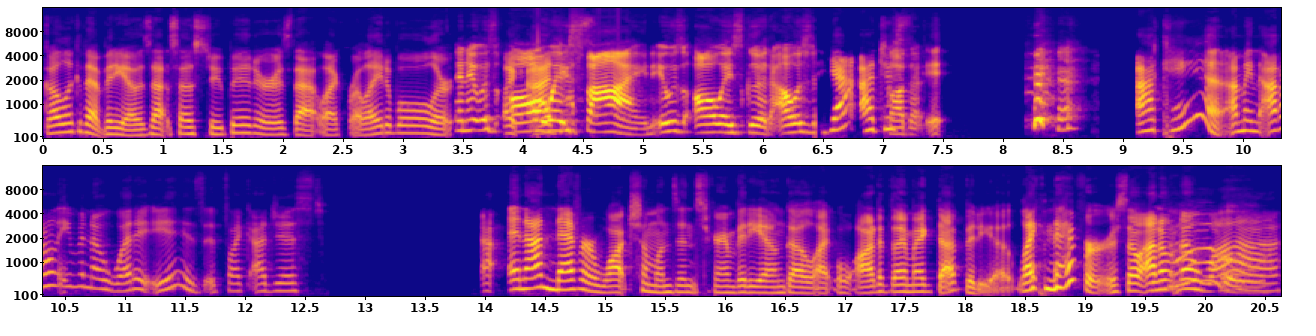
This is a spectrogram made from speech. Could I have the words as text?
"Go look at that video. Is that so stupid, or is that like relatable?" Or and it was like, always just, fine. It was always good. I was yeah. I just it, I can't. I mean, I don't even know what it is. It's like I just and I never watch someone's Instagram video and go like, "Why did they make that video?" Like never. So I don't no. know why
